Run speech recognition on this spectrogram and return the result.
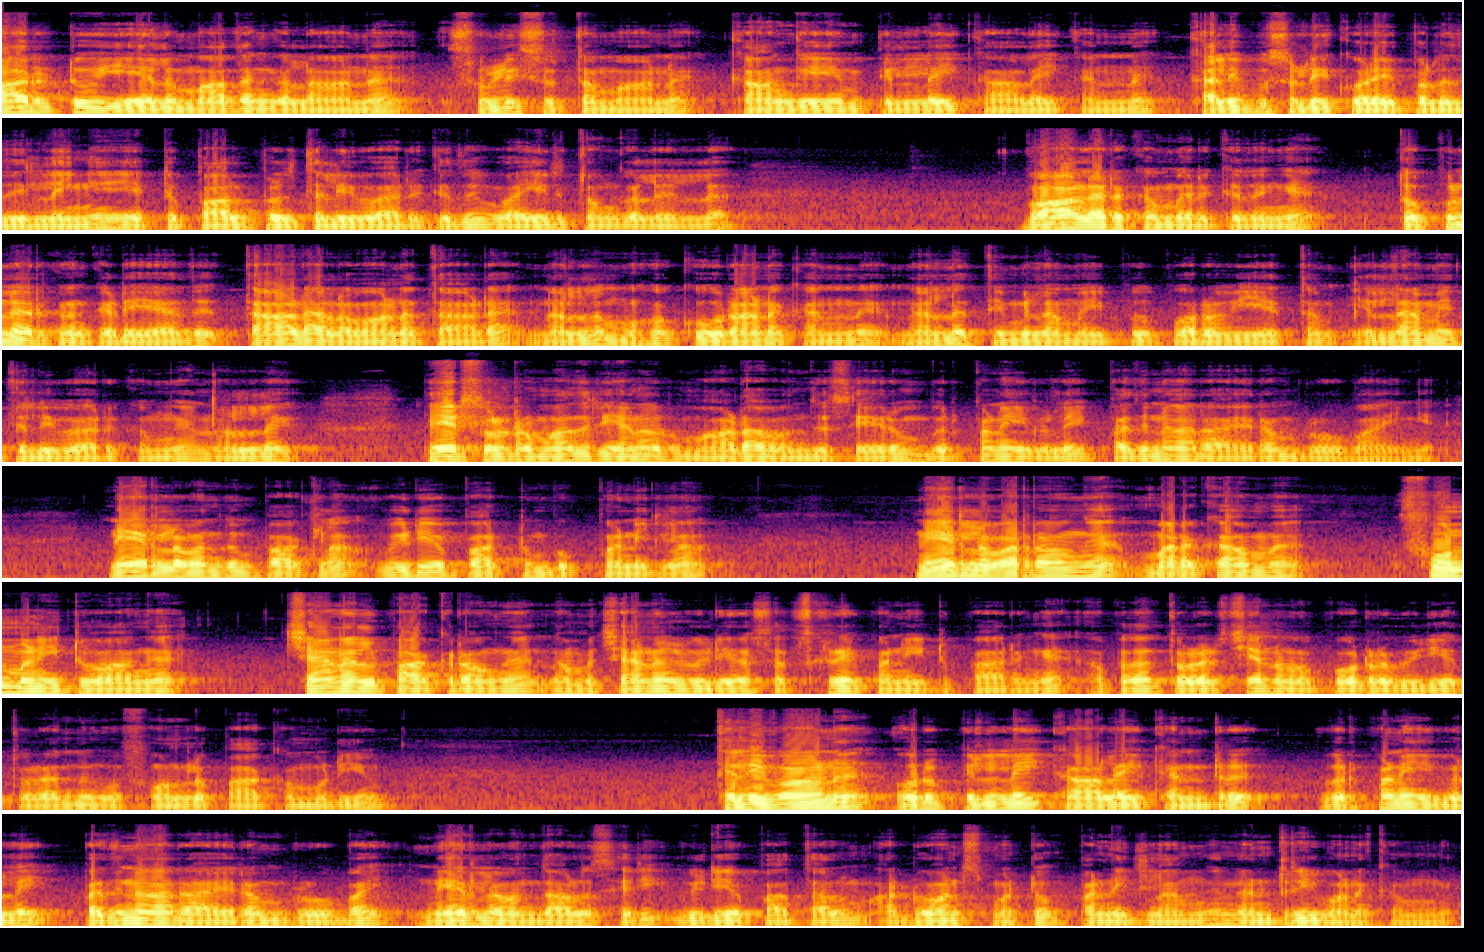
ஆறு டு ஏழு மாதங்களான சுழி சுத்தமான காங்கேயம் பிள்ளை காலை கன்று கழிப்பு சுழி குறைப்பளது இல்லைங்க. எட்டு பால் பல் தெளிவாக இருக்குது. வயிறு தொங்கல் இல்லை. வால் இறக்கம் இருக்குதுங்க. தொப்புள் இறக்கம் கிடையாது. தாடை அளவான தாடை நல்ல முகக்கூறான கண் நல்ல திமிழமைப்பு புறவி ஏத்தம் எல்லாமே தெளிவாக இருக்குங்க. நல்ல பேர் சொல்கிற மாதிரியான ஒரு மாடாக வந்து சேரும். விற்பனை விலை பதினாறாயிரம் ரூபாய்ங்க. நேரில் வந்தும் பார்க்கலாம் வீடியோ பார்ட்டும் புக் பண்ணிக்கலாம். நேரில் வர்றவங்க மறக்காமல் ஃபோன் பண்ணிவிட்டு வாங்க. சேனல் பார்க்குறவங்க நம்ம சேனல் வீடியோ சப்ஸ்கிரைப் பண்ணிவிட்டு பாருங்கள் அப்போ தான் தொடர்ச்சியாக நம்ம போடுற வீடியோ தொடர்ந்து உங்கள் ஃபோனில் பார்க்க முடியும். தெளிவான ஒரு பிள்ளை காளை கன்று விற்பனை விலை பதினாறாயிரம் ரூபாய். நேரில் வந்தாலும் சரி வீடியோ பார்த்தாலும் அட்வான்ஸ் மட்டும் பண்ணிக்கலாமுங்க. நன்றி வணக்கம்ங்க.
